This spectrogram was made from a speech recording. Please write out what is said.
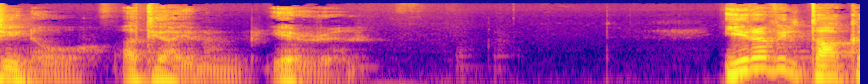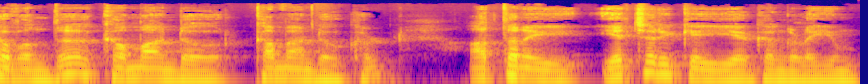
ஜீனோ அத்தியாயம் ஏழு. இரவில் தாக்க வந்த கமாண்டோர் கமாண்டோக்கள் அத்தனை எச்சரிக்கை இயக்கங்களையும்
